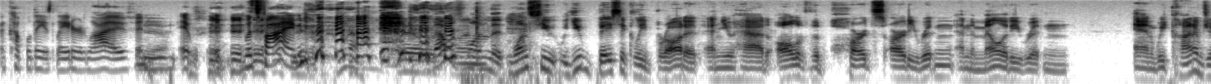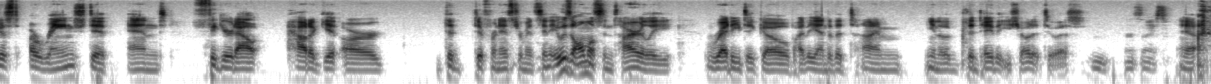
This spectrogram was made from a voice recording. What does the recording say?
a couple days later live, and it, it was fine. Yeah, that was one that once you you basically brought it and you had all of the parts already written and the melody written and we kind of just arranged it and figured out how to get our the different instruments and it was almost entirely ready to go by the end of the time you know the day that you showed it to us That's nice. yeah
